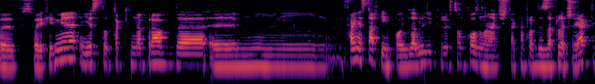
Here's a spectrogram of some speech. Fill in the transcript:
w, w swojej firmie. Jest to taki naprawdę fajny starting point dla ludzi, którzy chcą poznać tak naprawdę zaplecze, jak,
